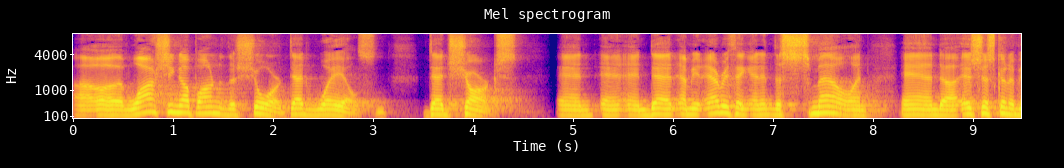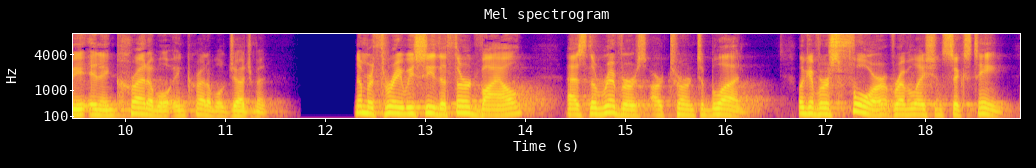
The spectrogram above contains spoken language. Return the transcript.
uh, washing up onto the shore, dead whales, dead sharks, and, and, and dead, I mean, everything, and the smell, and, and, uh, it's just going to be an incredible, incredible judgment. Number three, we see the third vial as the rivers are turned to blood. Look at verse four of Revelation 16.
